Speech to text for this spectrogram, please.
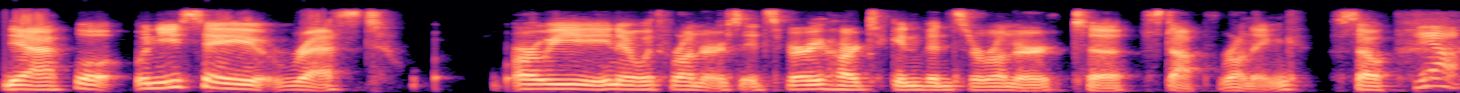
Yeah. Well, when you say rest, are we, you know, with runners, it's very hard to convince a runner to stop running. So, yeah.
